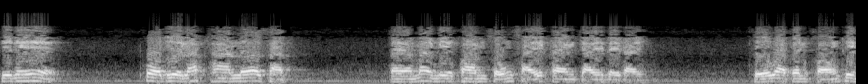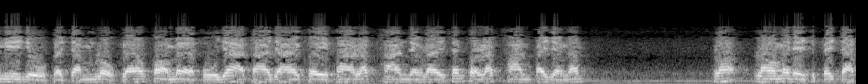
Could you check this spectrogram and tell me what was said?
ทีนี้ผู้ที่รับทานเนื้อสัตว์ แต่ไม่มีความสงสัยแคลงใจใด ๆ ถือว่าเป็นของที่มีอยู่ประจำโลกแล้วก็แม่ปู่ย่าตายายเคยพารับทานอย่างไร ฉันก็รับทานไปอย่างนั้น เพราะเราไม่ได้จะไปจับ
